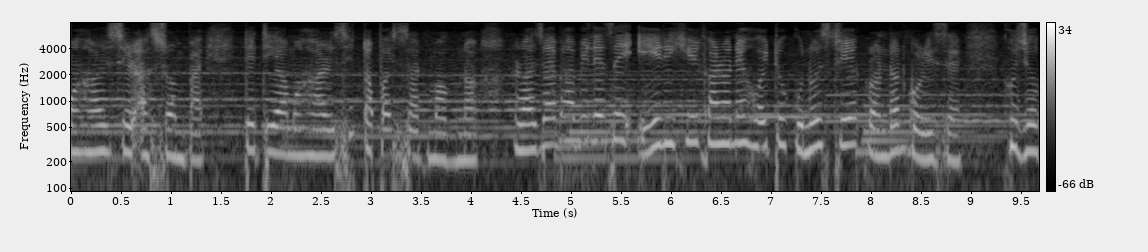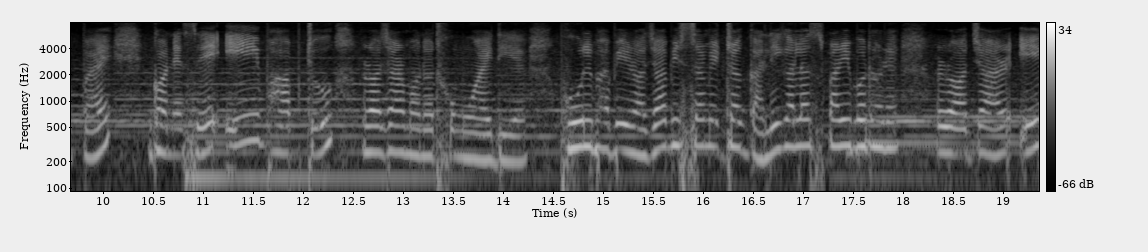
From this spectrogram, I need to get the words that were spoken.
মহৰ্ষিৰ আশ্ৰম পায়। তেতিয়া মহৰ্ষি তপস্যাত মগ্ন। ৰজাই ভাবিলে যে এই ঋষিৰ কাৰণে হয়তো কোনো স্ত্ৰীয়ে ক্ৰন্দন কৰিছে। সুযোগ পাই গণেশে এই ভাৱটো ৰজাৰ মনত সুমুৱাই দিয়ে। ভুল ভাবি ৰজা বিশ্বামিত্ৰক গালি গালাজ পাৰিব ধৰে। ৰজাৰ এই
